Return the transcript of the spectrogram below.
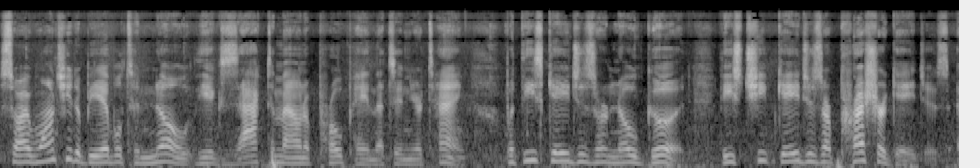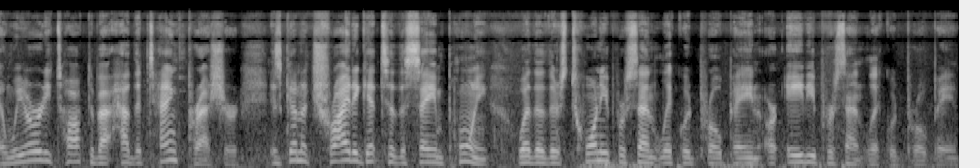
So I want you to be able to know the exact amount of propane that's in your tank. But these gauges are no good. These cheap gauges are pressure gauges. And we already talked about how the tank pressure is gonna try to get to the same point, whether there's 20% liquid propane or 80% liquid propane.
